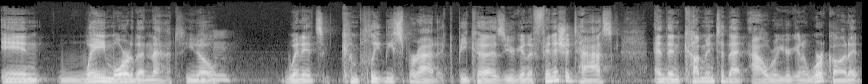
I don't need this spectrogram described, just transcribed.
in way more than that you know Mm-hmm. When it's completely sporadic because you're going to finish a task and then come into that hour you're going to work on it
